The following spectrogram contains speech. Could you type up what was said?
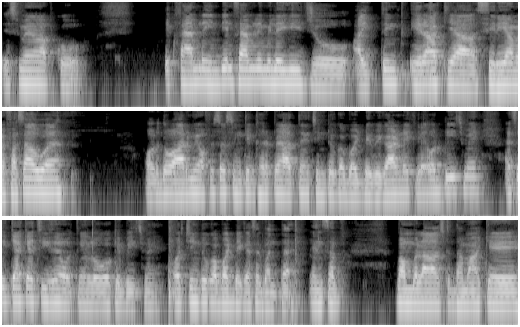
इसमें आपको एक फैमिली इंडियन फैमिली मिलेगी जो आई थिंक इराक या सीरिया में फंसा हुआ है और दो आर्मी ऑफिसर्स इनके घर पे आते हैं चिंटू का बर्थडे बिगाड़ने के लिए और बीच में ऐसे क्या क्या चीज़ें होती हैं लोगों के बीच में और चिंटू का बर्थडे कैसे बनता है, इन सब बम ब्लास्ट, धमाके,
